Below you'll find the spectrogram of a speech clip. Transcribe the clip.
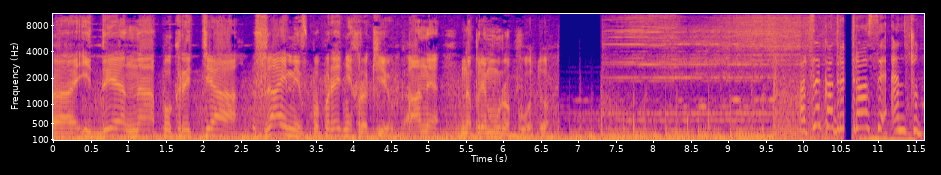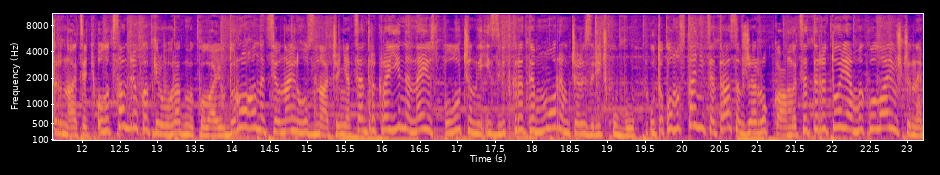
е, іде на покриття займів попередніх років, а не на пряму роботу. А це кадри траси Н-14. Олександрівка, Кіровоград, Миколаїв. Дорога національного значення. Центр країни нею сполучений із відкритим морем через річку Буг. У такому стані ця траса вже роками. Це територія Миколаївщини.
